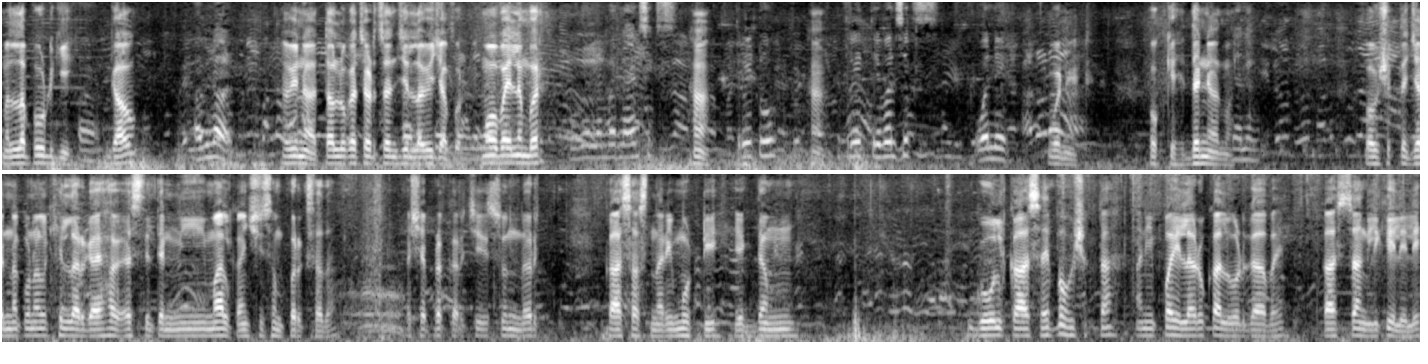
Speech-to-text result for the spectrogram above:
मल्लापूर उडकी. गाव? अविनाळ. तालुका चडचण जिल्हा Vijapur. Mobile number? Nine six हां. थ्री टू हां. Three six one eight. One eight. Okay धन्यवाद मग पाहू शकता ज्यांना कोणाला खिल्लार गाय हवे असतील त्यांनी मालकांशी संपर्क साधा. अशा प्रकारची सुंदर कास असणारी मोठी एकदम गोल कास आहे पाहू शकता. आणि पहिला रो कालवड गाब आहे. कास चांगली केलेली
